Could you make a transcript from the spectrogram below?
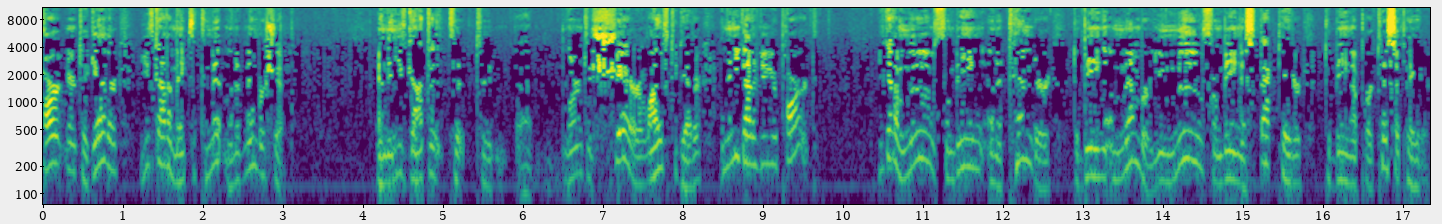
partner together, you've got to make the commitment of membership. And then you've got to, to, to uh, learn to share life together, and then you've got to do your part. You've got to move from being an attender to being a member. You move from being a spectator to being a participator.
